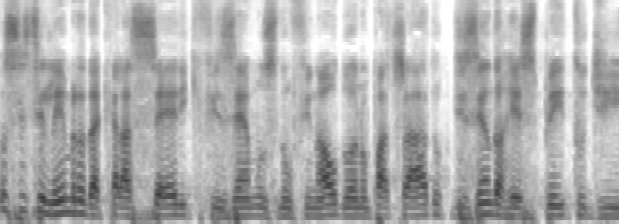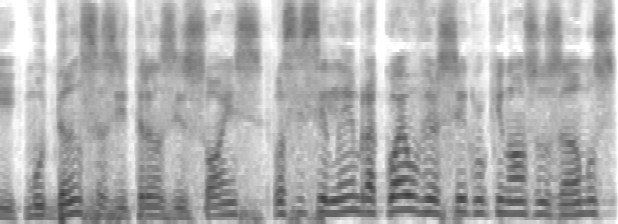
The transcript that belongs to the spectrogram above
Você se lembra daquela série que fizemos no final do ano passado, dizendo a respeito de mudanças e transições? Você se lembra qual é o versículo que nós usamos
